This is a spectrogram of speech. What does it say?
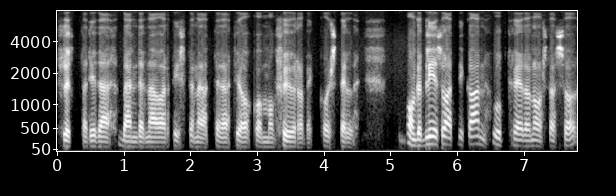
flytta de där banden och artisterna att, att jag kommer om fyra veckor istället om det blir så att de kan uppträda någonstans så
